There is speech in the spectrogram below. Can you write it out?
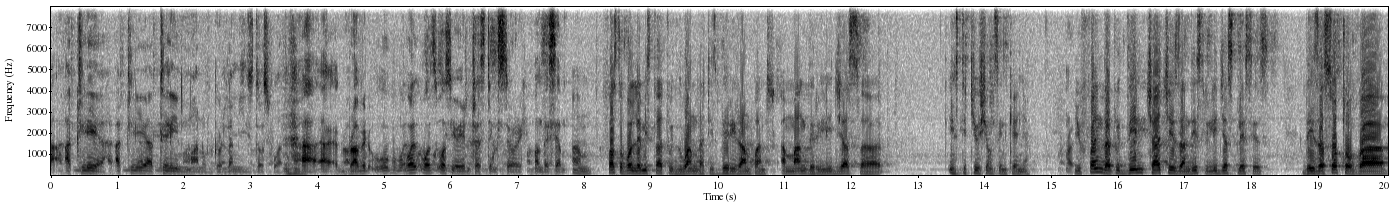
a, a clear, a clear, clean man of God? Let me use those words. Uh, uh, Bravid, wh- wh- what's, what's your interesting story on the same? Um, first of all, let me start with one that is very rampant among the religious uh, institutions in Kenya. Right. You find that within churches and these religious places, there is a sort of uh,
